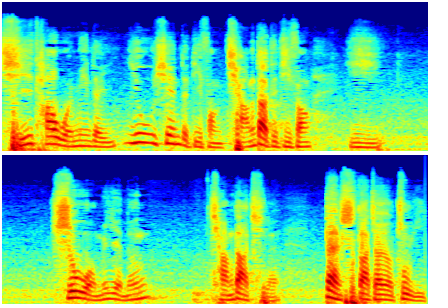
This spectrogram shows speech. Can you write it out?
其他文明的优先的地方、强大的地方，以使我们也能强大起来。但是大家要注意，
